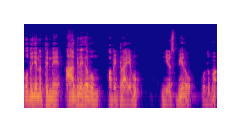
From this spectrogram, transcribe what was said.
പൊതുജനത്തിന്റെ ആഗ്രഹവും അഭിപ്രായവും. ന്യൂസ് ബ്യൂറോ പുതുമ.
